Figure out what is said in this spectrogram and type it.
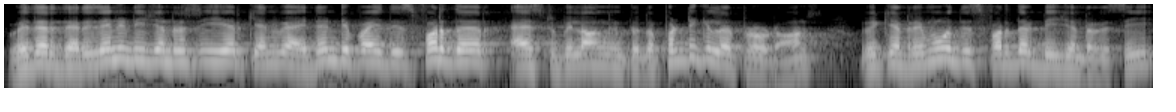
Whether there is any degeneracy here can we identify this further as to belonging to the particular protons we can remove this further degeneracy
